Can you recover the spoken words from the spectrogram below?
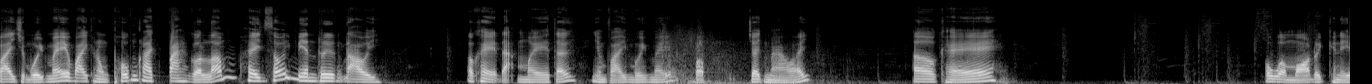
វាយជាមួយមេវាយក្នុងភូមិខ្លាចប៉ះកលឹមហេងសុយមានរឿងដោយអូខេដាក់មេទៅខ្ញុំវាយមួយមេបបចុចមកហើយអូខេអូអាម៉ដូចគ្នា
